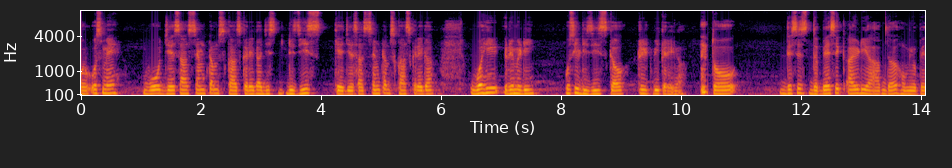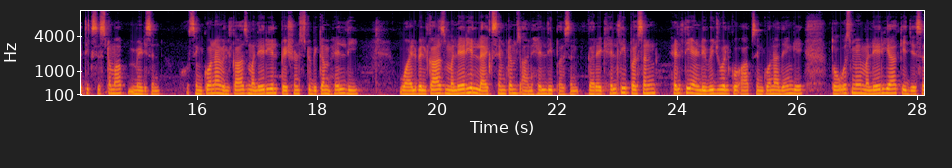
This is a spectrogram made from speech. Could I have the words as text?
और उसमें वो जैसा सिम्टम्स काज करेगा जिस डिज़ीज़ के जैसा सिम्टम्स काज करेगा वही रेमेडी उसी डिज़ीज़ का ट्रीट भी करेगा तो this is the basic idea of the homeopathic system of medicine cinchona will cause malarial patients to become healthy while will cause malarial like symptoms on symptoms person अगर एक हेल्थी पर्सन हेल्थी इंडिविजुअल को आप सिंकोना देंगे तो उसमें मलेरिया के जैसा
